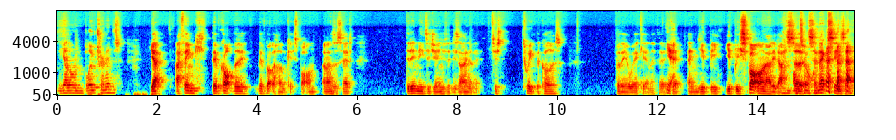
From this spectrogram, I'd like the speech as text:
the yellow and blue trimmings. Yeah, I think they've got the they've got the home kit spot on, and as I said, they didn't need to change the design of it. Just tweak the colours for the away kit and the third Yeah. kit, and you'd be you'd be spot on Adidas. So, so next season,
